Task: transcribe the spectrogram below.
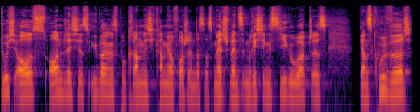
durchaus ordentliches Übergangsprogramm. Ich kann mir auch vorstellen, dass das Match, wenn es im richtigen Stil geworkt ist, ganz cool wird.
